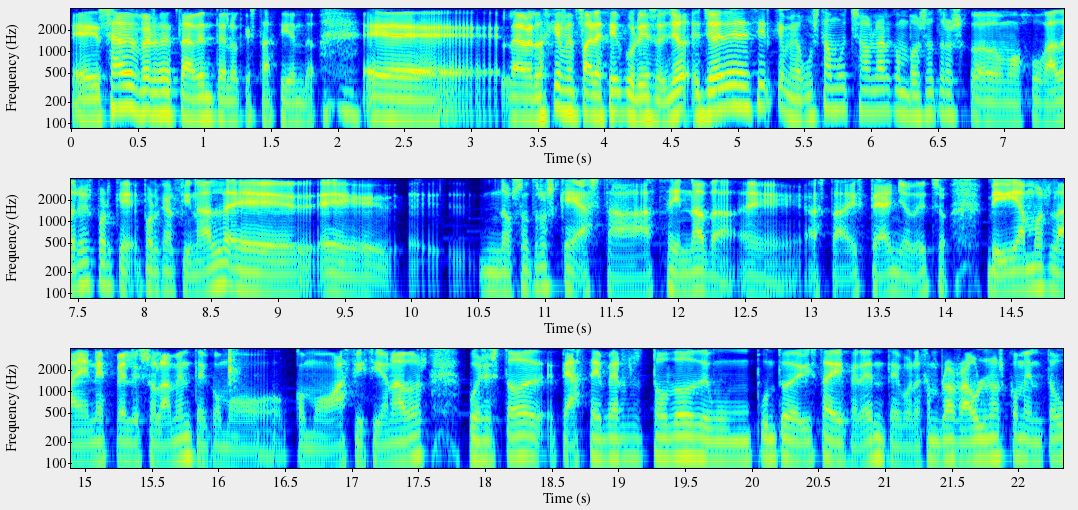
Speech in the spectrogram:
Eh, sabe perfectamente lo que está haciendo. Eh, la verdad es que me pareció curioso. Yo, yo, he de decir que me gusta mucho hablar con vosotros como jugadores porque, porque al final eh, nosotros que hasta hace nada, hasta este año de hecho, vivíamos la NFL solamente como, como aficionados, pues esto te hace ver todo de un punto de vista diferente. Por ejemplo, Raúl nos comentó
